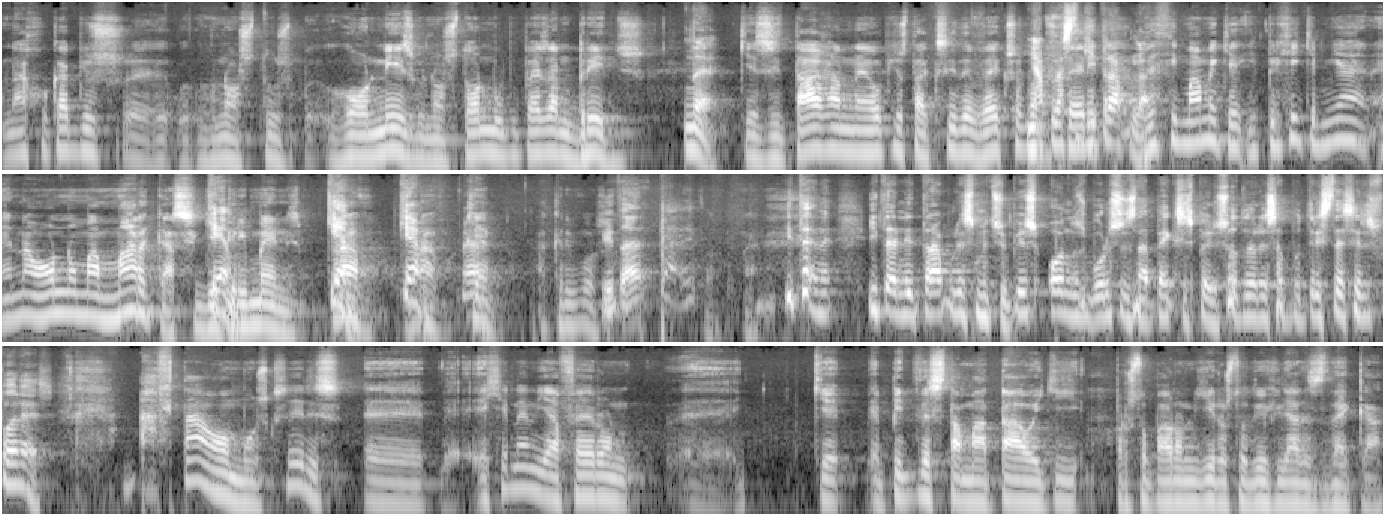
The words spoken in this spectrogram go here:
να έχω κάποιους ε, γνωστούς, γονείς γνωστών μου που παίζαν bridge. Ναι. Και ζητάγανε όποιος ταξίδευε έξω Μια να τους πλαστική φέρει- τράπουλα. Δεν θυμάμαι και υπήρχε και μια, ένα όνομα μάρκας συγκεκριμένης. Κεμ. Μπράβο, Κεμ. μπράβο, Ε. Κεμ. Ακριβώς. Ήταν, ήταν, ήταν οι τράπουλες με τις οποίες όντως μπορούσες να παίξεις περισσότερες από τρεις-τέσσερις φορές. Αυτά όμως, ξέρεις, ε, έχει ένα ενδιαφέρον ε, και επίτηδες σταματάω εκεί προς το παρόν γύρω στο 2010.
